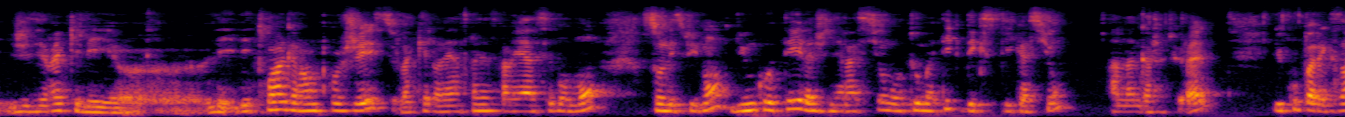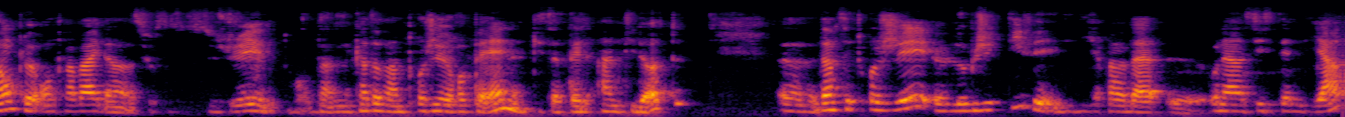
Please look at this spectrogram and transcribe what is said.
Je dirais que les, les, trois grands projets sur lesquels on est en train de travailler à ce moment sont les suivants. D'une côté, la génération automatique d'explications en langage naturel. Du coup, par exemple, on travaille sur ce sujet dans le cadre d'un projet européen qui s'appelle Antidote. Euh, dans ce projet, euh, l'objectif est de dire, euh, euh, on a un système d'IA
